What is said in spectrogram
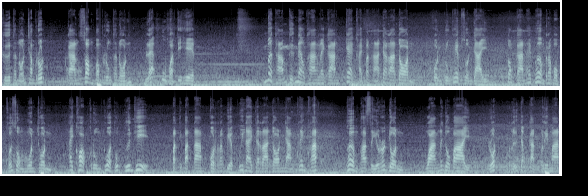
คือถนนชำรุด การซ่อมบำรุงถนนและอุบัติเหตุ เมื่อถามถึงแนวทางในการแก้ไขปัญหาจราจร คนกรุงเทพส่วนใหญ่ ต้องการให้เพิ่มระบบขนส่งมวลชน ให้ครอบคลุมทั่วทุกพื้นที่ ปฏิบัติตามกฎระเบียบวินัยจราจรอย่างเคร่งครัด เพิ่มภาษีรถยนต์ วางนโยบาย ลดหรือจำกัดปริมาณ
